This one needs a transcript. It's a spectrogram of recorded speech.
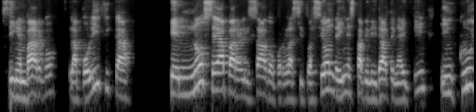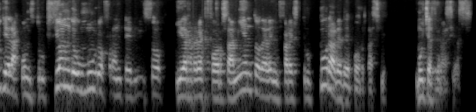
Sin embargo, la política que no se ha paralizado por la situación de inestabilidad en Haití incluye la construcción de un muro fronterizo y el reforzamiento de la infraestructura de deportación. Muchas gracias.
